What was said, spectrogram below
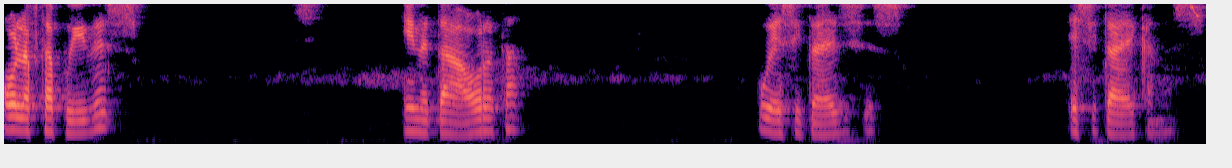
Όλα αυτά που είδες είναι τα αόρατα που εσύ τα έζησες, εσύ τα έκανες.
